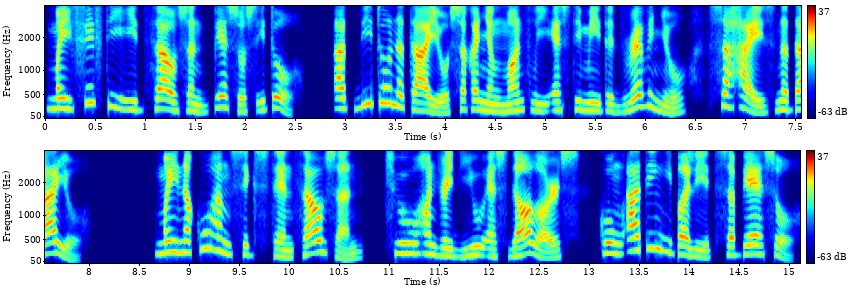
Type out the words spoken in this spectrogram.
May 58,000 pesos ito. At dito na tayo sa kanyang monthly estimated revenue, sa highs na tayo. May nakuhang 16,200 US dollars, kung ating ipalit sa peso.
